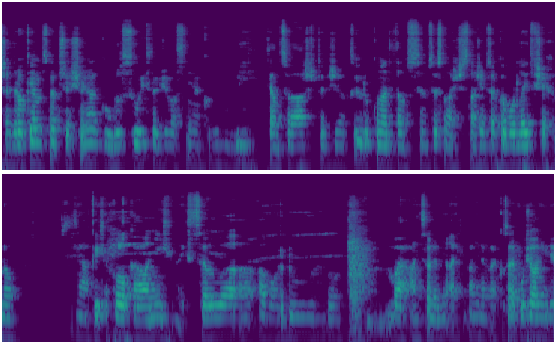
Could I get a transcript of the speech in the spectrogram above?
před rokem jsme přešli na Google Suite, takže vlastně jako Google kancelář, takže jak dokumenty tam jsem se snažím, snažím se jako odlejt všechno z nějakých jako lokálních Excelů a, a, a Wordů, nebo, nebo já ani jsem neměl, ani ne, jako jsem nepoužíval nikdy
